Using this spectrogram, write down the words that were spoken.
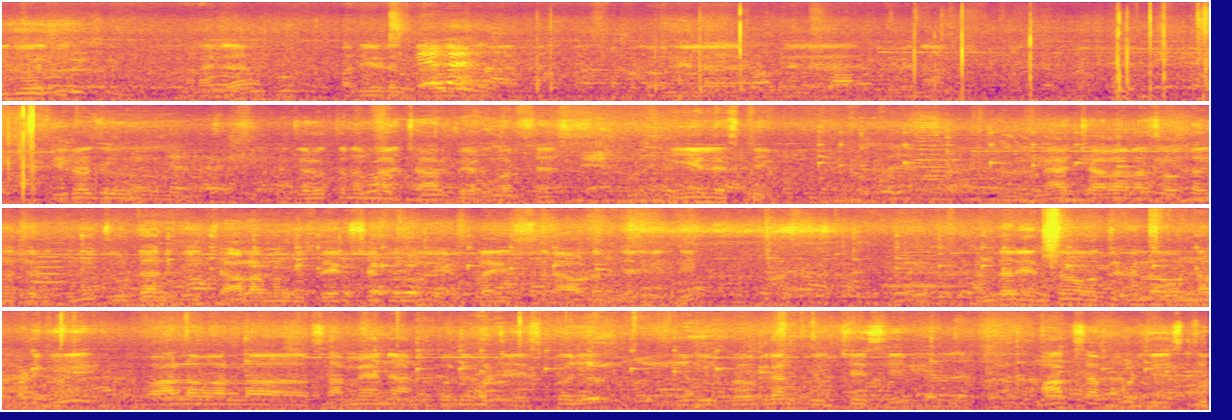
ఈరోజు అనగా పదిహేడు ఒకటో నెల రెండు వేల ఇరవై నాలుగు. ఈరోజు జరుగుతున్న match RPF versus ELST match చాలా రసవంతంగా జరుగుతుంది. చూడడానికి చాలామంది ప్రేక్షకులు ఎంప్లాయీస్ రావడం జరిగింది. అందరూ ఎంతో ఒత్తిడిలో ఉన్నప్పటికీ వాళ్ళ వాళ్ళ సమయాన్ని అనుకూలం చేసుకొని ఈ ప్రోగ్రామ్కి ఇచ్చేసి మాకు సపోర్ట్ చేస్తూ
